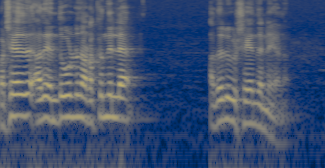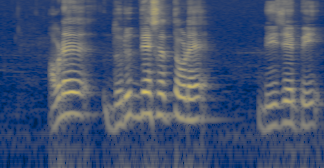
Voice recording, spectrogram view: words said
പക്ഷേ അത് എന്തുകൊണ്ട് നടക്കുന്നില്ല? അതൊരു വിഷയം തന്നെയാണ്. അവിടെ ദുരുദ്ദേശത്തോടെ ബി ജെ പി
